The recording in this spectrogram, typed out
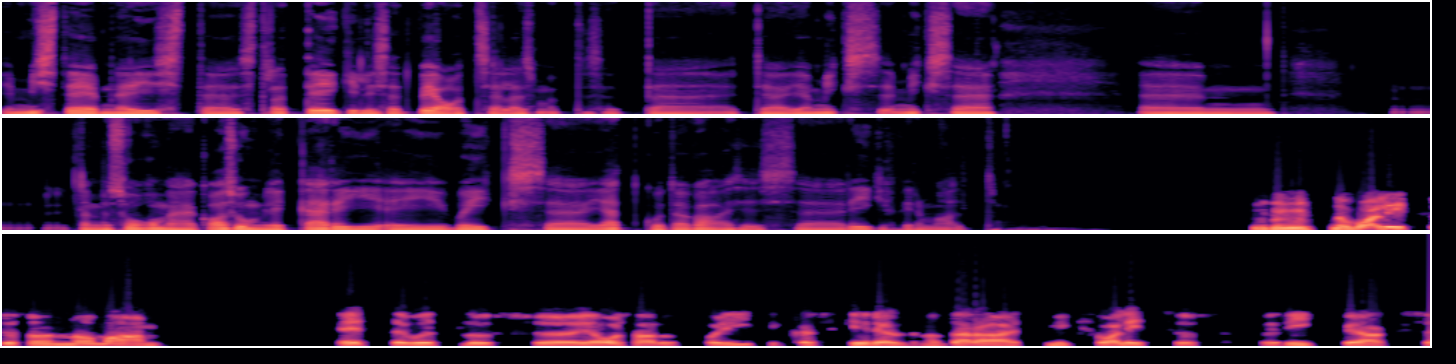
ja mis teeb neist äh, strateegilised veod selles mõttes, et, et ja, ja miks, miks see ähm, ütleme, Soome kasumlik äri ei võiks jätkuda ka siis riigifirma alt mm? -hmm. no valitsus on oma ettevõtlus- ja osaluspoliitikas kirjeldanud ära, et miks valitsus või riik peaks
